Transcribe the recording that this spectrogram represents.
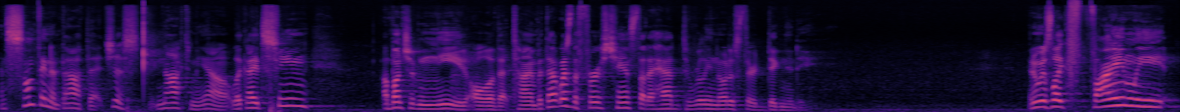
And something about that just knocked me out. Like I'd seen a bunch of need all of that time, but that was the first chance that I had to really notice their dignity. And it was like finally,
